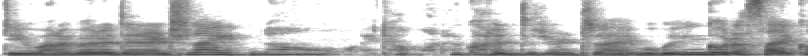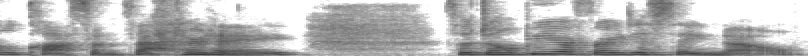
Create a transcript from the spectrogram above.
do you want to go to dinner tonight? No, I don't want to go to dinner tonight, but we can go to cycle class on Saturday. So don't be afraid to say no.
